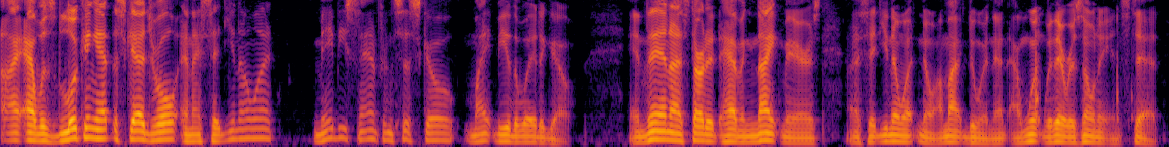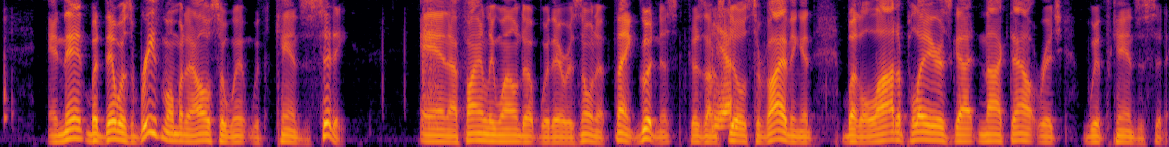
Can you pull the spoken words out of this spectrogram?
I, I was looking at the schedule and I said, you know what? Maybe San Francisco might be the way to go. And then I started having nightmares. And I said, you know what? No, I'm not doing that. I went with Arizona instead. And then, but there was a brief moment I also went with Kansas City. And I finally wound up with Arizona. Thank goodness, because I'm Yeah. still surviving it. But a lot of players got knocked out, Rich, with Kansas City.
